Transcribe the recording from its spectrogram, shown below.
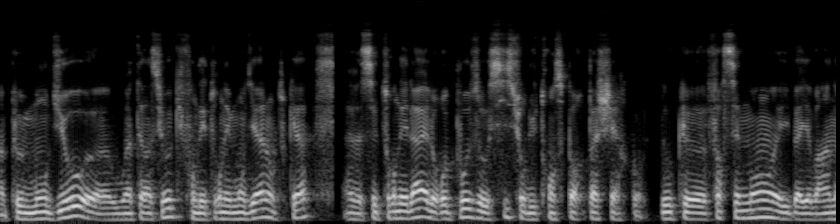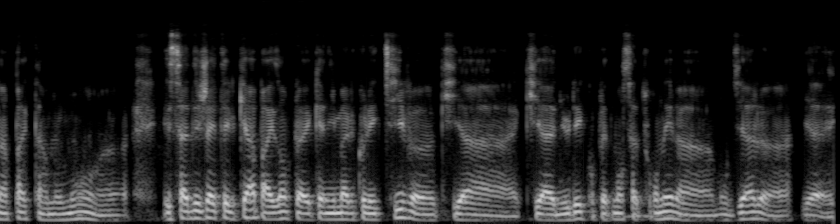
un peu mondiaux euh, ou internationaux qui font des tournées mondiales en tout cas. Euh, ces tournées-là, elles reposent aussi sur du transport pas cher. Quoi. Donc euh, forcément, il va y avoir un impact à un moment. euh, et ça a déjà été le cas, par exemple, avec Animal Collective, qui a qui a annulé complètement sa tournée là, mondiale, a-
